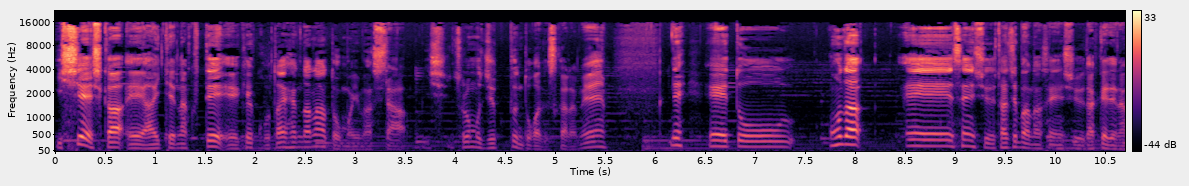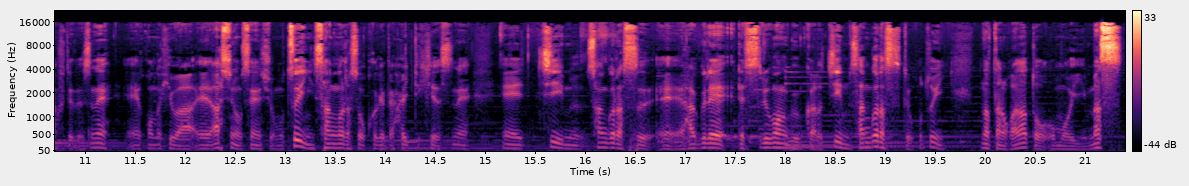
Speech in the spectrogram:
1試合しか、えー、空いてなくて、えー、結構大変だなと思いました。それも10分とかですからね。で、えっ、ー、と、本田えー、選手、立花選手だけでなくてですね、えー、この日は、えー、足の選手もついにサングラスをかけて入ってきてですね、えー、チームサングラス、えー、はぐれレッスルワン軍からチームサングラスということになったのかなと思います。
